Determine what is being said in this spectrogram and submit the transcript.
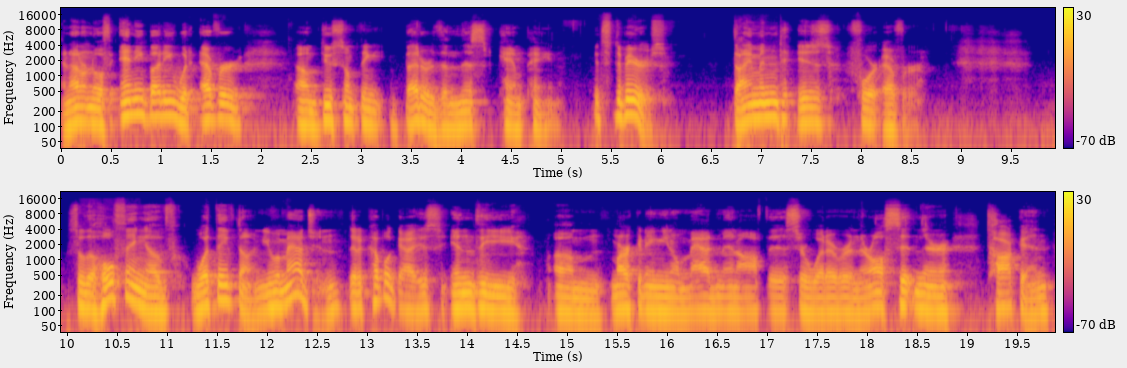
And I don't know if anybody would ever um, do something better than this campaign. It's De Beers. Diamond is forever. So the whole thing of what they've done, you imagine that a couple guys in the um, marketing, you know, madmen office or whatever, and they're all sitting there talking,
